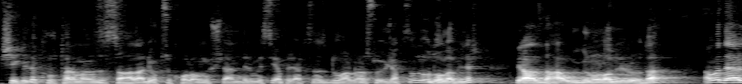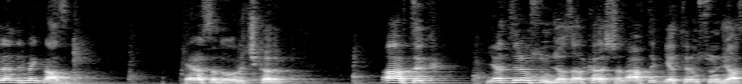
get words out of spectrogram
bir şekilde kurtarmanızı sağlar. Yoksa kolon güçlendirmesi yapacaksınız, duvarları soyacaksınız o da olabilir. Biraz daha uygun olabilir o da. Ama değerlendirmek lazım. Terasa doğru çıkalım. Artık yatırım sunacağız arkadaşlar. Artık yatırım sunacağız.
